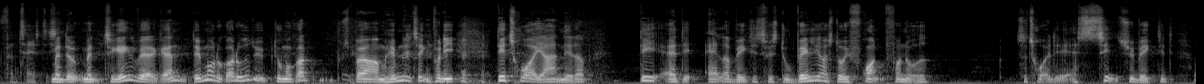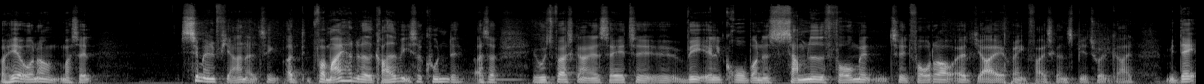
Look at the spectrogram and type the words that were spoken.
Fantastisk. Men, det, men til gengæld vil jeg gerne, det må du godt uddybe. Du må godt spørge om hemmelige ting, fordi det tror jeg netop, det er det allervigtigste. Hvis du vælger at stå i front for noget, så tror jeg, det er sindssygt vigtigt, og herunder mig selv, simpelthen fjerne alting. Og for mig har det været gradvist at kunne det. Altså, jeg husker første gang, jeg sagde til øh, VL-gruppernes samlede formænd til et foredrag, at jeg rent faktisk er en spirituel guide. Men i dag,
